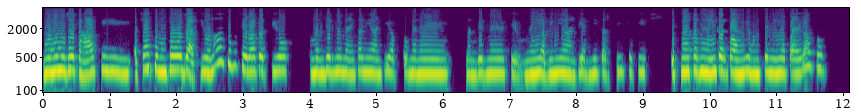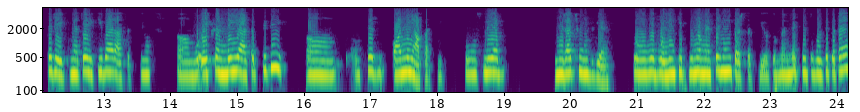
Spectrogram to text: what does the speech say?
उन्होंने मुझे कहा कि अच्छा तुम तो जाती हो ना, तुम सेवा करती हो मंदिर में? मैं कहा, नहीं आंटी, अब तो मैंने मंदिर में नहीं अभी नहीं आंटी अब नहीं करती क्योंकि इतना सब नहीं कर पाऊँगी हमसे नहीं हो पाएगा तो फिर एक मैं तो एक ही बार आ सकती हूँ। वो एक संडे ही आ सकती थी आ, फिर और नहीं आ पाती। तो इसलिए अब मेरा छूट गया तो वो बोली कि पूनम ऐसे नहीं कर सकती हो। तो मैंने क्यों तो बोलते पता है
